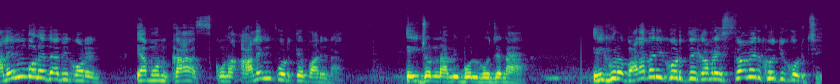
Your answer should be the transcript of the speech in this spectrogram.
আলেম বলে দাবি করেন, এমন কাজ কোনো আলেম করতে পারে না। এই জন্য আমি বলব যে না, এইগুলো বাড়াবাড়ি করতে আমরা ইসলামের ক্ষতি করছি।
